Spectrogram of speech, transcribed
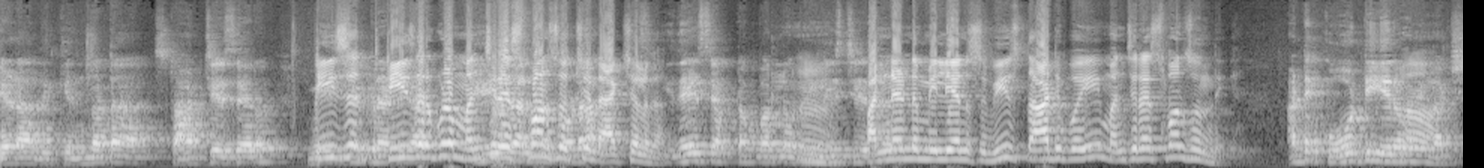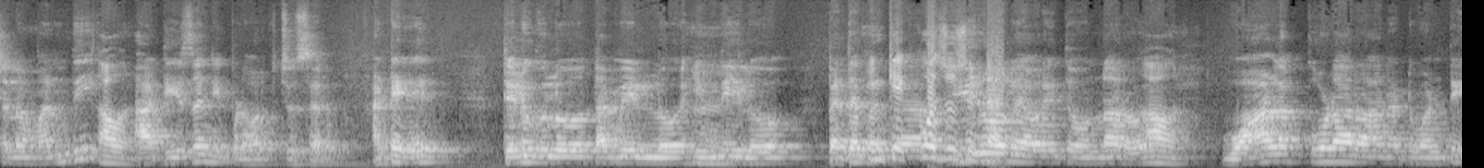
ఏడాది కిందట స్టార్ట్ చేశారు. చెప్పినట్టుగా teaser కూడా మంచి కూడా వచ్చింది actual గా. ఇదే సెప్టెంబర్లో రిలీజ్ పన్నెండు మిలియన్స్ వ్యూస్ దాటిపోయి మంచి రెస్పాన్స్ ఉంది. అంటే కోటి ఇరవై లక్షల మంది. ఆ టీజర్ని ఇప్పటి వరకు చూశారు. అంటే తెలుగులో తమిళ్ళో హిందీలో పెద్ద పెద్ద ఇంకెక్కువ. హీరోలు ఎవరైతే ఉన్నారో. వాళ్ళకు కూడా రానటువంటి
